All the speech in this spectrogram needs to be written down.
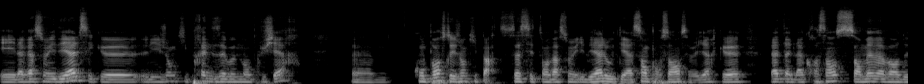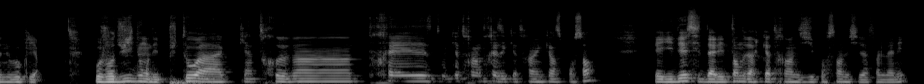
Et la version idéale, c'est que les gens qui prennent des abonnements plus chers euh, compensent les gens qui partent. Ça, c'est ton version idéale où tu es à 100%. Ça veut dire que là, tu as de la croissance sans même avoir de nouveaux clients. Aujourd'hui, nous, on est plutôt à 93, 93 et 95%. Et l'idée, c'est d'aller tendre vers 98% d'ici la fin de l'année.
